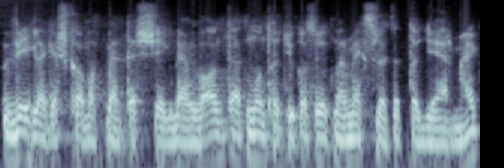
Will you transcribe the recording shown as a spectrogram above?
végleges kamatmentességben van, tehát mondhatjuk azt, hogy már megszületett a gyermek,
